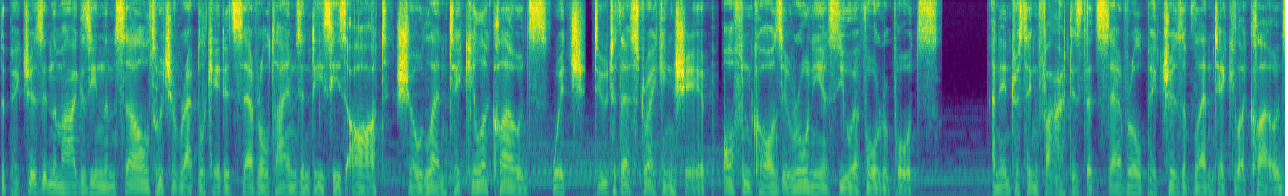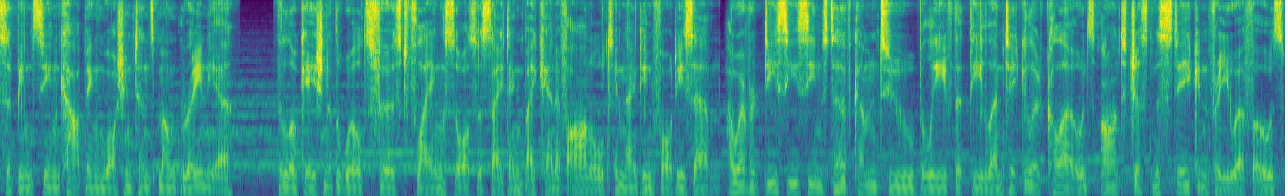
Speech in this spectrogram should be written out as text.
the pictures in the magazine themselves, which are replicated several times in DC's art, show lenticular clouds, which, due to their striking shape, often cause erroneous UFO reports. An interesting fact is that several pictures of lenticular clouds have been seen capping Washington's Mount Rainier, the location of the world's first flying saucer sighting by Kenneth Arnold in 1947. However, DC seems to have come to believe that the lenticular clouds aren't just mistaken for UFOs,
